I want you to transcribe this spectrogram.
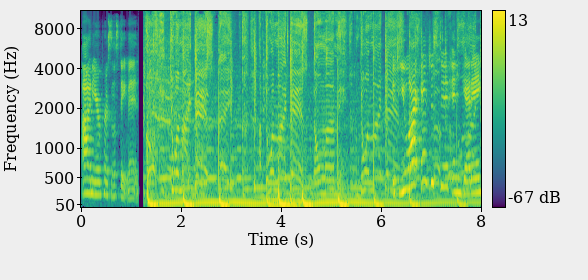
on your personal statement. If you are interested in getting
